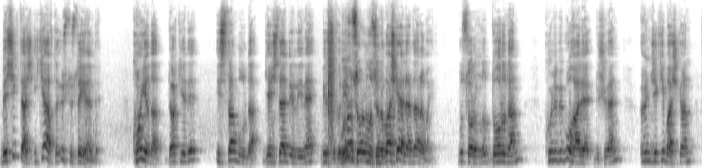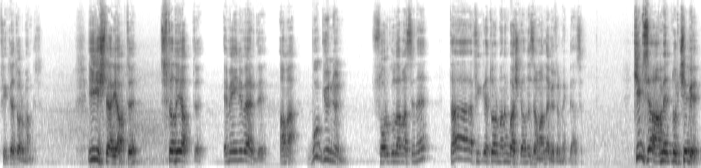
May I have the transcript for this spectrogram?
Beşiktaş iki hafta üst üste yenildi. Konya'da 4-7, İstanbul'da Gençler Birliği'ne 1-0 Bunun sorumlusunu başka yerlerde aramayın. Bu sorumlu doğrudan kulübü bu hale düşüren önceki başkan Fikret Orman'dır. İyi işler yaptı, stadı yaptı, emeğini verdi ama bugünün sorgulamasını ta Fikret Orman'ın başkanlığı zamanına götürmek lazım. Kimse Ahmet Nur Çebi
